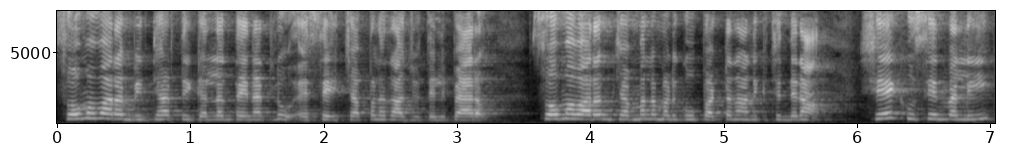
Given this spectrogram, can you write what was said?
సోమవారం విద్యార్థి గల్లంతైనట్లు ఎస్ఐ చప్పలరాజు తెలిపారు. సోమవారం చమ్మలమడుగు పట్టణానికి చెందిన షేక్ హుసేన్ వల్లి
